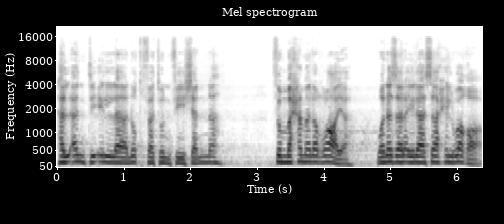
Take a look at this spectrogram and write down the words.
هل أنت إلا نطفة في شنة؟ ثم حمل الراية ونزل إلى ساح الوغى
